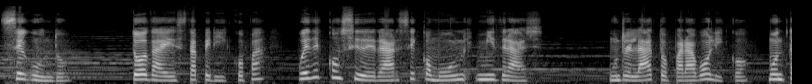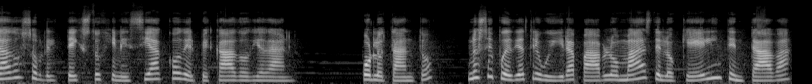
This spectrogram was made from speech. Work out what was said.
Segundo, toda esta perícopa puede considerarse como un midrash, un relato parabólico montado sobre el texto genesiaco del pecado de Adán. Por lo tanto, no se puede atribuir a Pablo más de lo que él intentaba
